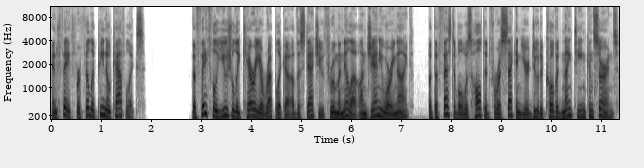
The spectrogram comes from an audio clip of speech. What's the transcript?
and faith for Filipino Catholics. The faithful usually carry a replica of the statue through Manila on January 9, but the festival was halted for a second year due to COVID 19 concerns.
